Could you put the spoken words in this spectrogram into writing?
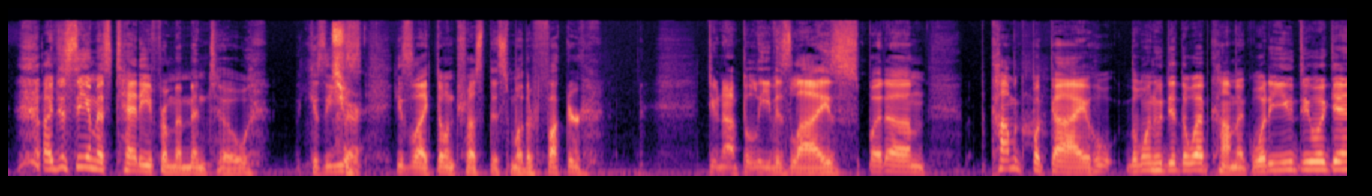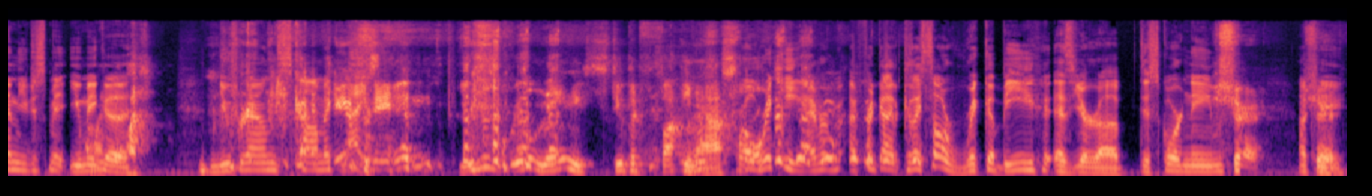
I just see him as Teddy from Memento because he's Sure. he's like, don't trust this motherfucker. Do not believe his lies. But um, comic book guy, who the one who did the web comic, what do you do again? You just make you make my a God. Newgrounds comic. Nice. Use his real name, you stupid fucking asshole. Oh, Ricky, I, rem- I forgot because I saw Rickaby as your uh, Discord name. Sure. Okay,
